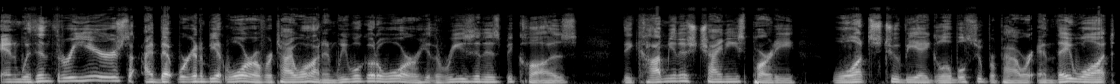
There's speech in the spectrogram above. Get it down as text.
And within three years, I bet we're going to be at war over Taiwan and we will go to war. The reason is because the Communist Chinese Party wants to be a global superpower and they want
